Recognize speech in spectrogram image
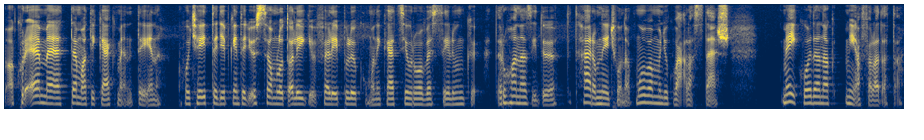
akkor eme tematikák mentén, hogyha itt egyébként egy összeomlott, alig felépülő kommunikációról beszélünk, hát rohan az idő. Tehát három-négy hónap múlva mondjuk választás melyik oldalnak mi a feladata?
